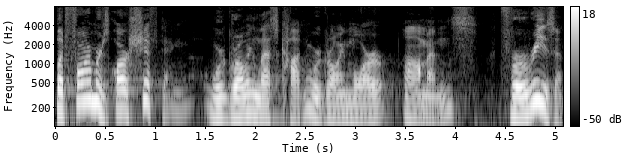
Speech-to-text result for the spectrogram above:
But farmers are shifting. We're growing less cotton, we're growing more almonds for a reason.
